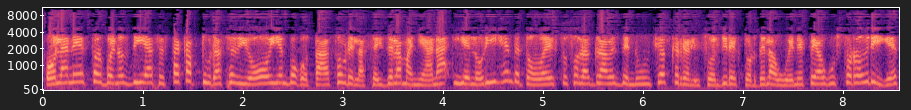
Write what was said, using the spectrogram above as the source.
Hola Néstor, buenos días. Esta captura se dio hoy en Bogotá sobre las 6 de la mañana y el origen de todo esto son las graves denuncias que realizó el director de la UNP, Augusto Rodríguez,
